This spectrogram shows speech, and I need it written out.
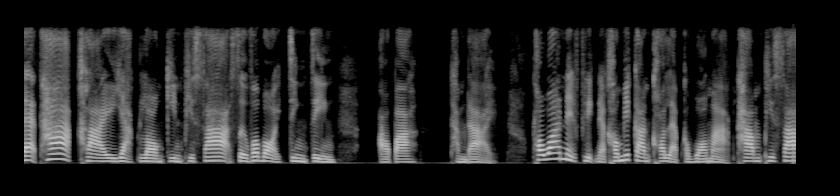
และถ้าใครอยากลองกินพิซซ่า Surfer Boy จริง ๆ เอาปะทำได้ เพราะว่า Netflix เนี่ยเขามีการ collab กับ Walmart ทำพิซซ่า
